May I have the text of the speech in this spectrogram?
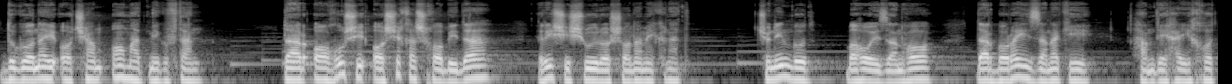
дугонаи очам омад мегуфтанд. Дар оғӯши ошиқаш хобида риши шӯйро шона мекунад. Чунин буд баҳои занҳо дар бораи занаки ҳамдеҳаи худ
